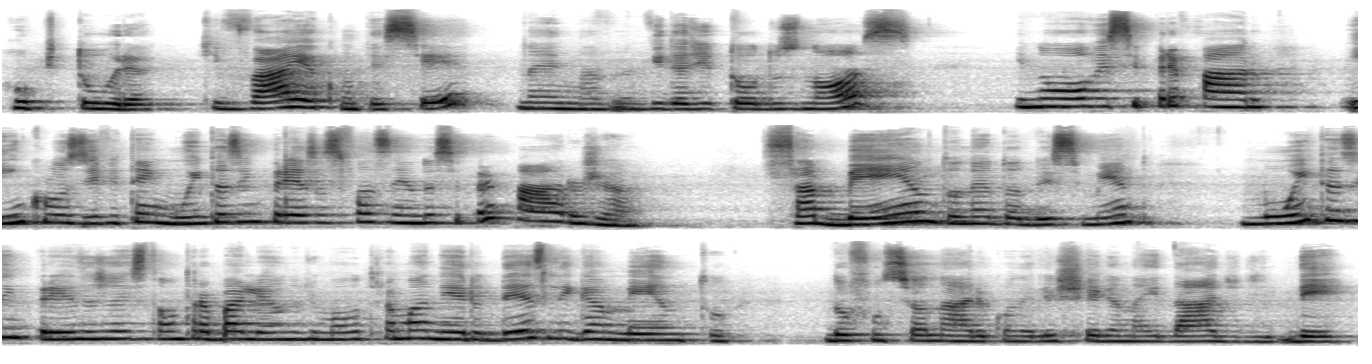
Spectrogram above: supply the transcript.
ruptura que vai acontecer né, na vida de todos nós e não houve esse preparo. Inclusive, tem muitas empresas fazendo esse preparo já. Sabendo né, do adoecimento, muitas empresas já estão trabalhando de uma outra maneira. O desligamento do funcionário quando ele chega na idade de, de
